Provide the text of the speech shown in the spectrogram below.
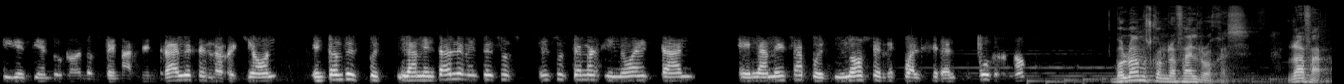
sigue siendo uno de los temas centrales en la región. Entonces, pues lamentablemente esos esos temas si no están en la mesa, pues no se ve cuál será el futuro, ¿no? Volvamos con Rafael Rojas. Rafa,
